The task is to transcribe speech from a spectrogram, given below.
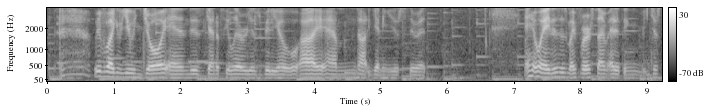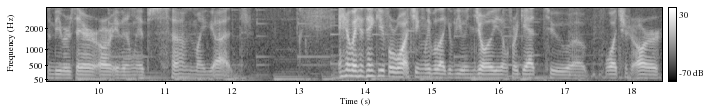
Leave a like if you enjoy and this kind of hilarious video I am not getting used to it. Anyway this is my first time editing Justin Bieber's hair or even lips. Oh my god. Anyway thank you for watching. Leave a like if you enjoy. Don't forget to uh, watch our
